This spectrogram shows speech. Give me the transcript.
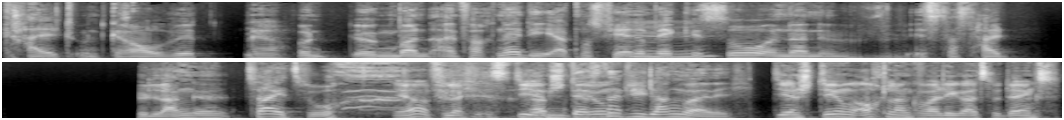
kalt und grau wird ja. und irgendwann einfach, ne, die Atmosphäre mhm. weg ist so und dann ist das halt für lange Zeit so. Ja, vielleicht ist die Entstehung. das ist natürlich langweilig. Die Entstehung auch langweiliger, als du denkst.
